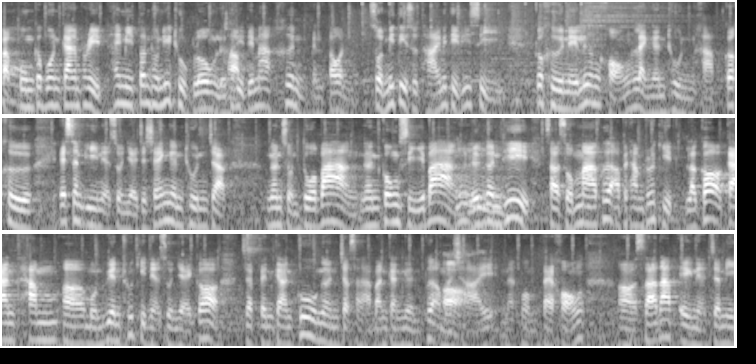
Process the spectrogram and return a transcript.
ปรับปรุงกระบวนการผลิตให้มีต้นทุนที่ถูกลง หรือผลิตได้มากขึ้นเป็นต้น ส่วนมิติสุดท้ายมิติที่ 4 ก็คือในเรื่องของแหล่งเงินทุนครับก็คือ SME เนี่ยส่วนใหญ่จะใช้เงินทุนจากเงินส่วนตัวบ้าง เงินกงสีบ้าง หรือเงินที่สะสมมาเพื่อเอาไปทำธุรกิจ แล้วก็การทำหมุนเวียนธุรกิจเนี่ยส่วนใหญ่ก็จะเป็นการกู้เงินจากสถาบันการเงินเพื่อเอามาใช้ใช้นะครับผมแต่ของสตาร์ทอัพเองเนี่ยจะมี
